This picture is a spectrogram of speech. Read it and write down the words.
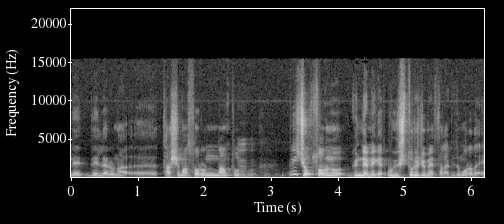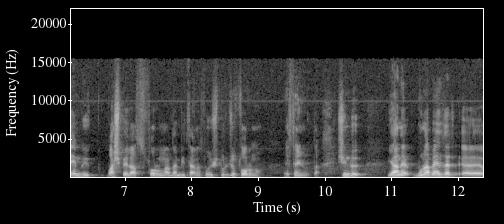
ne derler ona e, taşıma sorunundan tut. Birçok sorunu gündeme getir. Uyuşturucu mesela. Bizim orada en büyük baş belası sorunlardan bir tanesi uyuşturucu sorunu Esenyurt'ta. Şimdi yani buna benzer e,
